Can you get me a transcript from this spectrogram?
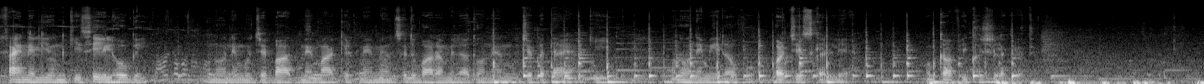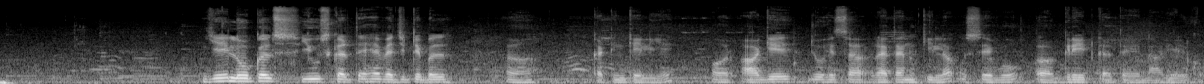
फाइनली उनकी सेल हो गई। उन्होंने मुझे बाद में मार्केट में, मैं उनसे दोबारा मिला तो उन्होंने मुझे बताया कि उन्होंने मेरा वो परचेज़ कर लिया वो काफ़ी खुश लग रहे थे। ये लोकल्स यूज़ करते हैं वेजिटेबल कटिंग के लिए और आगे जो हिस्सा रहता है नुकीला, उससे वो ग्रेट करते हैं नारियल को।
